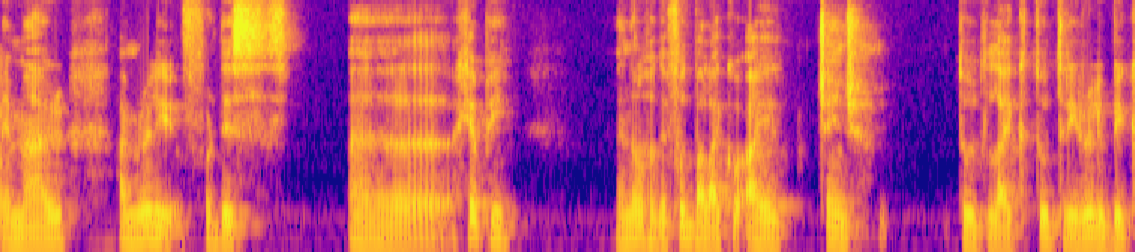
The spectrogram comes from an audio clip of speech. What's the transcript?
And I, i'm really for this uh, happy. And also the football i, I change to like two three really big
